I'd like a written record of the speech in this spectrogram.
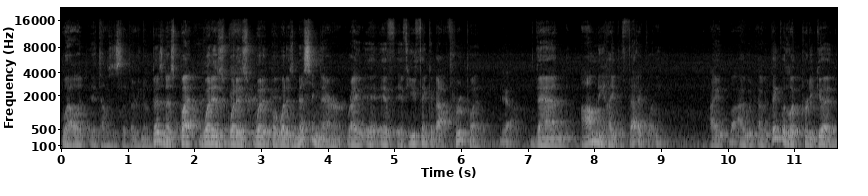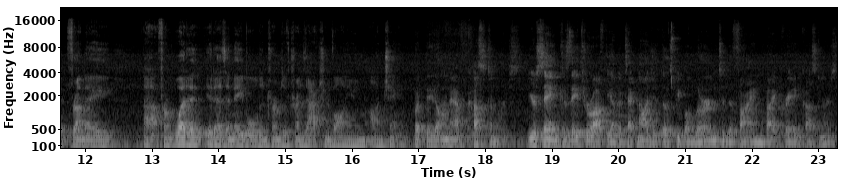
Well, it, it tells us that there's no business, but what is what is what it, but what is missing there, right? If if you think about throughput, Yeah. then Omni hypothetically, I, I would I would think would look pretty good from a uh, from what it, it has enabled in terms of transaction volume on chain. But they don't have customers. You're saying because they threw off the other technology that those people learned to define by creating customers?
